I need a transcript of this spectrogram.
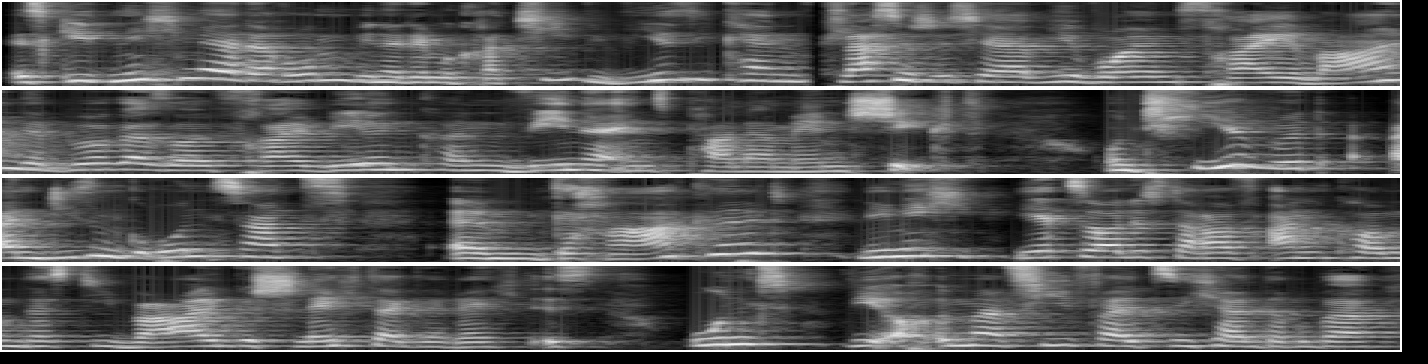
Es geht nicht mehr darum, wie in der Demokratie, wie wir sie kennen. Klassisch ist ja, wir wollen freie Wahlen. Der Bürger soll frei wählen können, wen er ins Parlament schickt. Und hier wird an diesem Grundsatz ähm, gehakelt, nämlich jetzt soll es darauf ankommen, dass die Wahl geschlechtergerecht ist und wie auch immer Vielfalt sicher darüber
